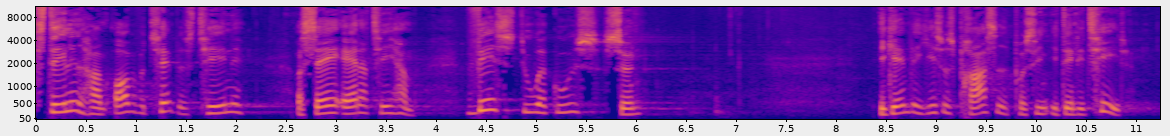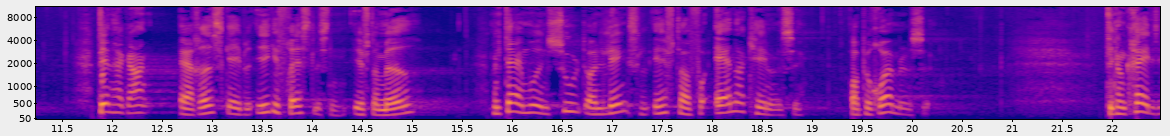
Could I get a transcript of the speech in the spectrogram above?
stillede ham oppe på templets tjene og sagde atter til ham, hvis du er Guds søn. Igen blev Jesus presset på sin identitet. Den her gang er redskabet ikke fristelsen efter mad, men derimod en sult og en længsel efter at få anerkendelse og berømmelse. Den konkrete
